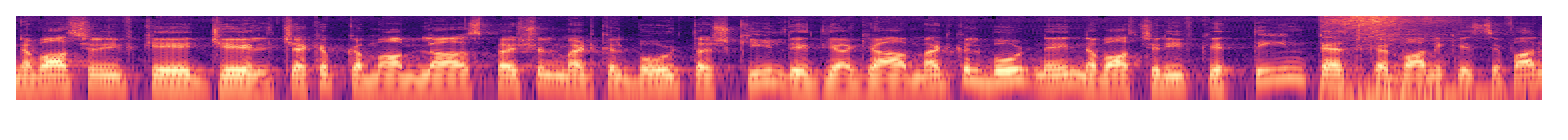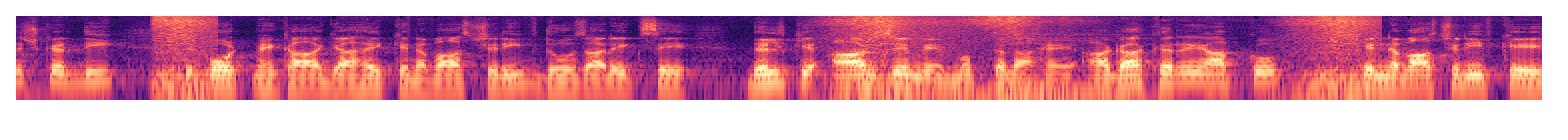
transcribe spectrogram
نواز شریف کے جیل چیک اپ کا معاملہ اسپیشل میڈیکل بورڈ تشکیل دے دیا گیا۔ میڈیکل بورڈ نے نواز شریف کے تین ٹیسٹ کروانے کی سفارش کر دی۔ رپورٹ میں کہا گیا ہے کہ نواز شریف دو ہزار ایک سے دل کے عارضے میں مبتلا ہیں۔ آگاہ کر رہے ہیں آپ کو کہ نواز شریف کے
